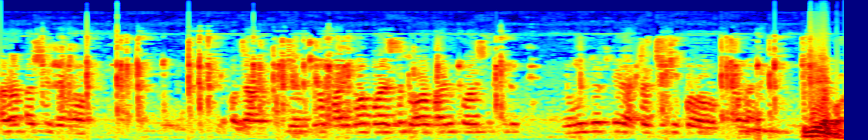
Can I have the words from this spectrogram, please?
আঘাত আসে যেন যার যে ছিল বাড়ি ঘর পড়েছে তোমার বাড়ি পড়েছে কিন্তু ইমিডিয়েটলি একটা চিঠি করা জি আপা।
